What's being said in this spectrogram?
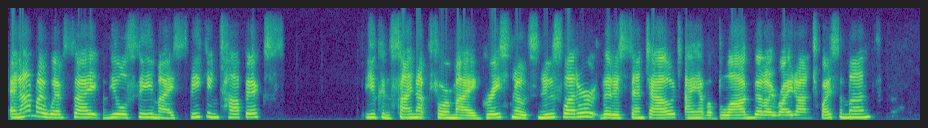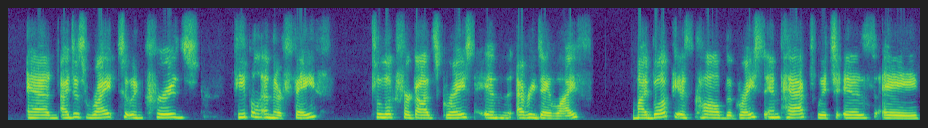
And on my website, you'll see my speaking topics. You can sign up for my Grace Notes newsletter that is sent out. I have a blog that I write on twice a month. And I just write to encourage people in their faith to look for God's grace in everyday life. My book is called The Grace Impact, which is a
